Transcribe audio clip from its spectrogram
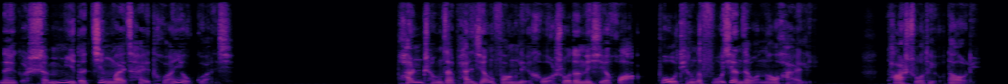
那个神秘的境外财团有关系。潘成在潘香房里和我说的那些话，不停的浮现在我脑海里。他说的有道理，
